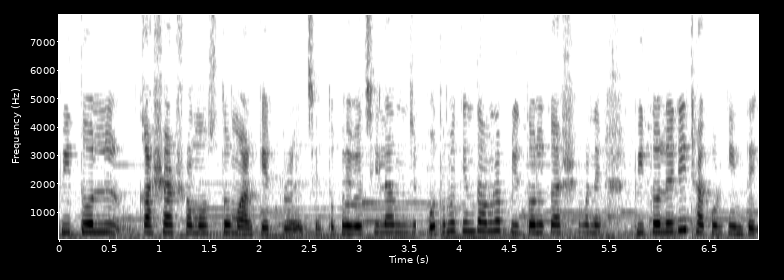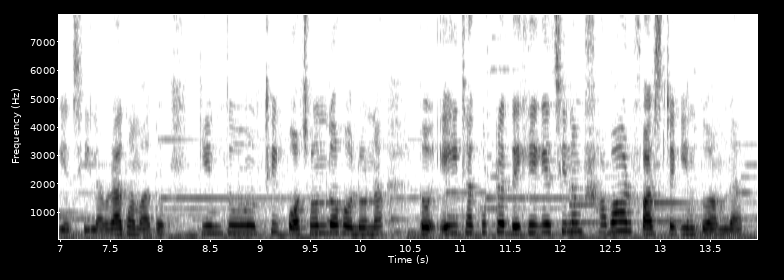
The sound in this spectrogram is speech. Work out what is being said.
পিতল কাঁসার সমস্ত মার্কেট রয়েছে। তো ভেবেছিলাম যে প্রথমে কিন্তু আমরা পিতল কাঁসা মানে পিতলেরই ঠাকুর কিনতে গেছিলাম, রাধা মাধব। কিন্তু ঠিক পছন্দ হলো না। তো এই ঠাকুরটা দেখে গেছিলাম সবার ফার্স্টে কিন্তু আমরা।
